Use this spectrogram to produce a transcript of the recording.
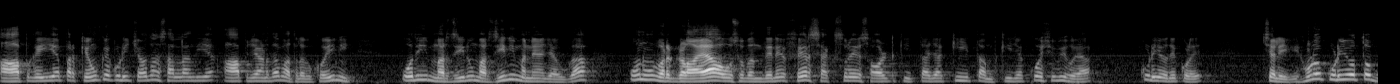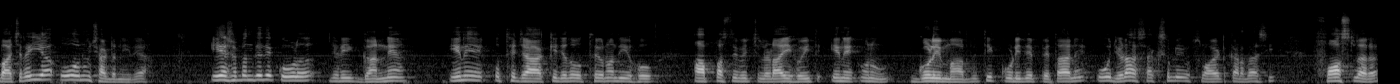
ਆਪ ਗਈ ਆ, ਪਰ ਕਿਉਂਕਿ ਕੁੜੀ 14 ਸਾਲਾਂ ਦੀ ਆ, ਆਪ ਜਾਣ ਦਾ ਮਤਲਬ ਕੋਈ ਨਹੀਂ। ਉਹਦੀ ਮਰਜ਼ੀ ਨੂੰ ਮਰਜ਼ੀ ਨਹੀਂ ਮੰਨਿਆ ਜਾਊਗਾ। ਉਹਨੂੰ ਵਰਗਲਾਇਆ ਉਸ ਬੰਦੇ ਨੇ, ਫਿਰ ਸੈਕਸੁਅਲੀ ਅਸੌਲਟ ਕੀਤਾ ਜਾਂ ਕੀ ਧਮਕੀ ਜਾਂ ਕੁਝ ਵੀ ਹੋਇਆ, ਕੁੜੀ ਉਹਦੇ ਕੋਲੇ ਚਲੀ ਗਈ। ਹੁਣ ਉਹ ਕੁੜੀ ਉਹ ਤੋਂ ਬਚ ਰਹੀ ਆ, ਉਹ ਉਹਨੂੰ ਛੱਡ ਨਹੀਂ ਰਿਹਾ। ਇਸ ਬੰਦੇ ਦੇ ਕੋਲ ਜਿਹੜੀ ਗਨ ਆ ਇਹਨੇ ਉੱਥੇ ਜਾ ਕੇ ਜਦੋਂ ਉੱਥੇ ਉਹਨਾਂ ਦੀ ਉਹ ਆਪਸ ਦੇ ਵਿੱਚ ਲੜਾਈ ਹੋਈ ਤੇ ਇਹਨੇ ਉਹਨੂੰ ਗੋਲੀ ਮਾਰ ਦਿੱਤੀ। ਕੁੜੀ ਦੇ ਪਿਤਾ ਨੇ ਉਹ ਜਿਹੜਾ ਸੈਕਸੁਅਲੀ ਐਕਸਪਲੋਇਟ ਕਰਦਾ ਸੀ ਫੋਸਲਰ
